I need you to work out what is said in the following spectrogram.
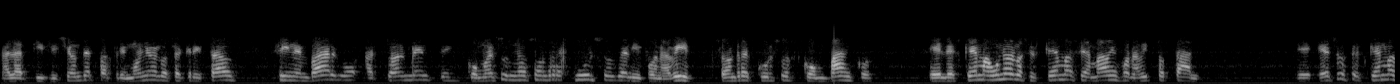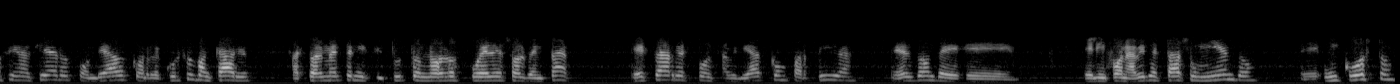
a la adquisición de patrimonio de los acreditados. Sin embargo, actualmente, como esos no son recursos del Infonavit, son recursos con bancos, el esquema, uno de los esquemas se llamaba Infonavit Total. Eh, esos esquemas financieros fondeados con recursos bancarios Actualmente el instituto no los puede solventar. Esta responsabilidad compartida es donde eh, el Infonavit está asumiendo eh, un costo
